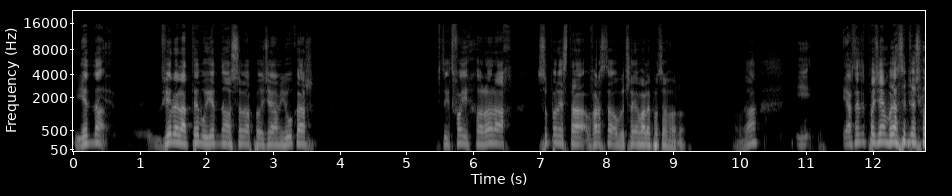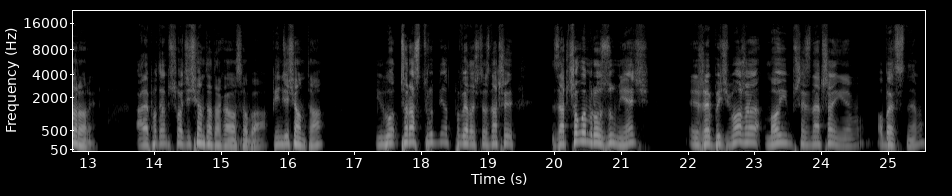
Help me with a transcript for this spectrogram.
jedna, wiele lat temu jedna osoba powiedziała mi, Łukasz, w tych twoich horrorach super jest ta warstwa obyczajowa, ale po co horror? I ja wtedy powiedziałem, bo ja chcę pisać horrory. Ale potem przyszła dziesiąta taka osoba, pięćdziesiąta i było coraz trudniej odpowiadać. To znaczy zacząłem rozumieć, że być może moim przeznaczeniem obecnym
